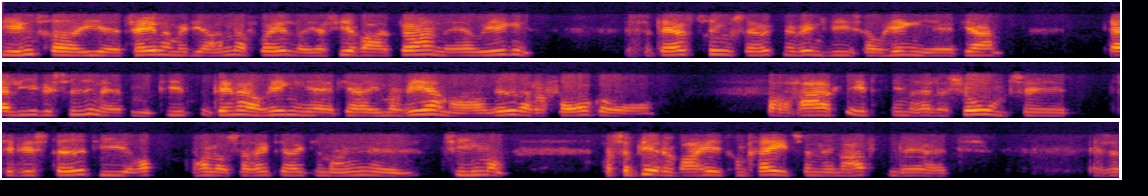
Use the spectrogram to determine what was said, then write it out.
de indtræder i at tale med de andre forældre. Jeg siger bare, at børnene er jo ikke, altså deres trivsel er jo ikke nødvendigvis afhængig af, at jeg er lige ved siden af dem. De, den er afhængig af, at jeg involverer mig og ved, hvad der foregår, og har et, en relation til, til det sted, de opholder sig rigtig, rigtig mange øh, timer. Og så bliver det jo bare helt konkret sådan en aften der, at altså,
